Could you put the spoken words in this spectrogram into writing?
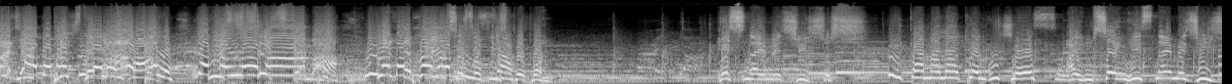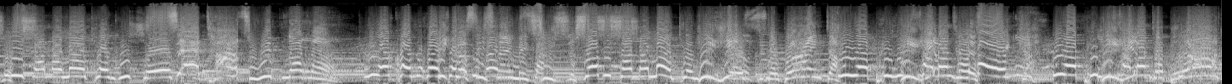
But he picks them up. He kepha them uyabapha with the princes of his people. His name is Jesus. igama lakhe ngujesu I'm saying his name is Jesus. igama lakhe ngujesu Set hearts weep no more. Because his name is Jesus. ngoba igama lakhe He heals the blind. He healed the sick. He healed the blood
